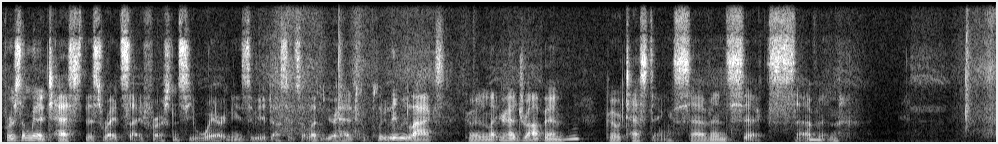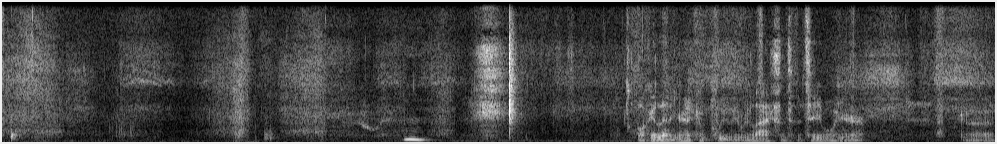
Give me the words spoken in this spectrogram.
First, I'm going to test this right side first and see where it needs to be adjusted. So let your head completely relax. Good. And let your head drop in. Mm-hmm. Go testing. Seven, six, seven. Mm-hmm. Okay, letting your head completely relax into the table here. Good.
